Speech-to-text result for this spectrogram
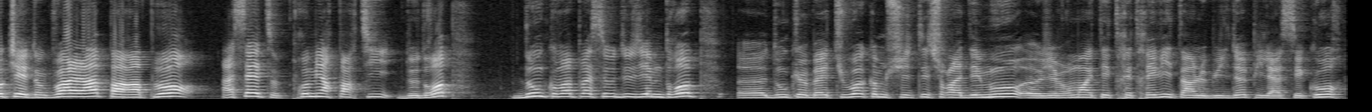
Ok, donc voilà par rapport à cette première partie de drop. Donc on va passer au deuxième drop. Euh, donc euh, bah, tu vois comme j'étais sur la démo, euh, j'ai vraiment été très très vite. Hein. Le build-up il est assez court.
